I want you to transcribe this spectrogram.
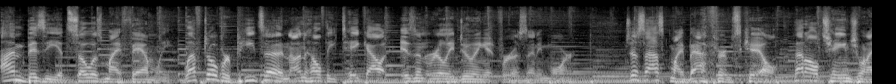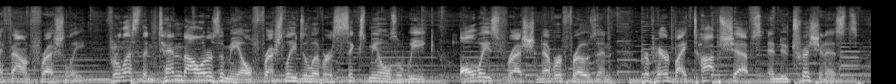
I'm busy and so is my family. Leftover pizza and unhealthy takeout isn't really doing it for us anymore. Just ask my bathroom scale. That all changed when I found Freshly. For less than $10 a meal, Freshly delivers six meals a week, always fresh, never frozen, prepared by top chefs and nutritionists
